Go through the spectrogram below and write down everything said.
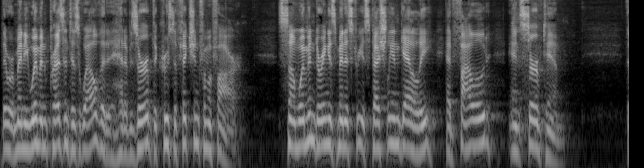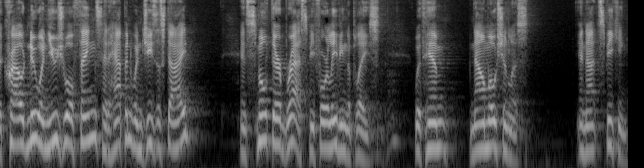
There were many women present as well that had observed the crucifixion from afar. Some women during his ministry, especially in Galilee, had followed and served him. The crowd knew unusual things had happened when Jesus died and smote their breasts before leaving the place, with him now motionless and not speaking.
